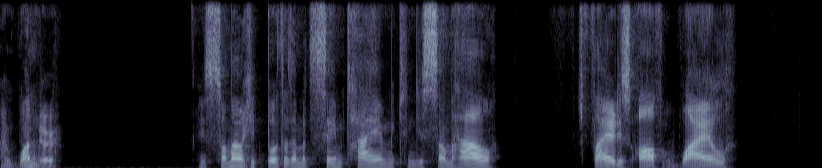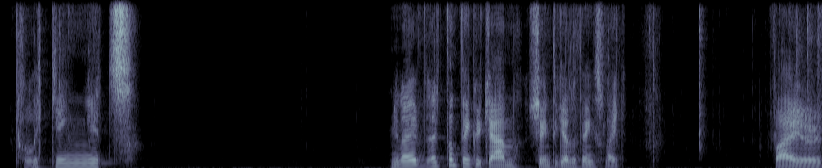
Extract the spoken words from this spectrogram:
I wonder. Can you somehow hit both of them at the same time? Can you somehow fire this off while clicking it? I mean, I, I don't think we can chain together things like fire,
